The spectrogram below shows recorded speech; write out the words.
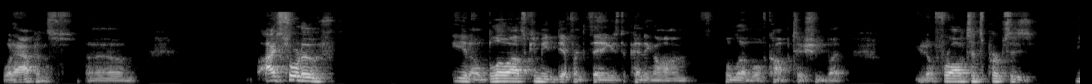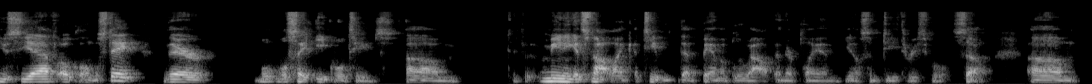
what happens? Um, I sort of, you know, blowouts can mean different things depending on the level of competition, but you know, for all intents and purposes, UCF, Oklahoma State, they're we'll, we'll say equal teams. Um, meaning it's not like a team that Bama blew out and they're playing, you know, some D3 school. So um,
